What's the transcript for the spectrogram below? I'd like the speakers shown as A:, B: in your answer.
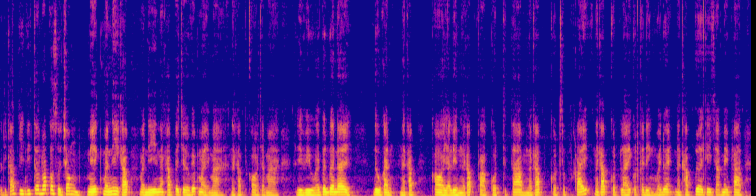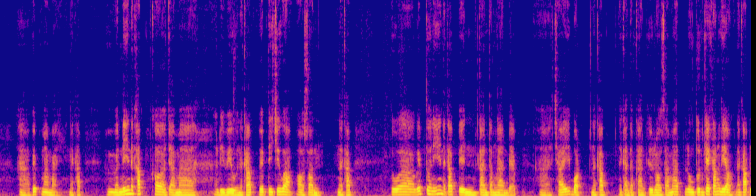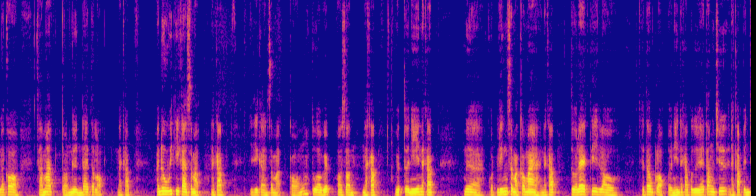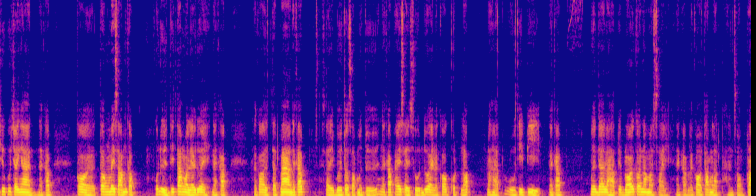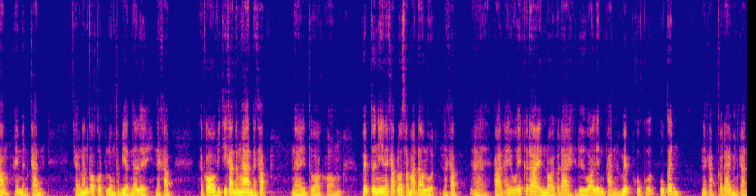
A: สวัสดีครับยินดีต้อนรับเข้าสู่ช่อง Make Money ครับ วันนี้นะครับไปเจอเว็บใหม่มานะครับ ก็จะมารีวิวให้เพื่อนๆได้ดูกันนะครับ ก็อย่าลืมนะครับฝากกดติดตามนะครับ กด subscribe นะครับ กดไลค์กดกระดิ่งไว้ด้วยนะครับ เพื่อที่จะไม่พลาดาเว็บมาใหม่นะครับ วันนี้นะครับก็จะมารีวิวนะครับ เว็บที่ชื่อว่า a w s o n นะครับ ตัวเว็บตัวนี้นะครับเป็นการทำงานแบบใช้บอทนะครับ ในการทำงานคือเราสามารถลงทุนแค่ครั้งเดียวนะครับ แล้วก็สามารถถอนเงินได้ตลอดนะครับ มาดูวิธีการสมัครนะครับ วิธีการสมัครของตัวเว็บ a w s o n นะครับ เว็บตัวนี้นะครับ เมื่อกดลิงก์สมัครเข้ามานะครับ ตัวแรกที่เราจะต้องกรอกตัวนี้นะครับ ก็คือให้ตั้งชื่อนะครับ เป็นชื่อผู้ใช้งานนะครับ ก็ต้องไม่ซ้ำกับคนอื่นที่ตั้งมาแล้วด้วยนะครับ แล้วก็ตัดมานะครับ ใส่เบอร์โทรศัพท์มือถือนะครับ ให้ใส่ศูนย์ด้วย แล้วก็กดรับรหัส OTP นะครับ เมื่อได้รหัสเรียบร้อยก็นำมาใส่นะครับ แล้วก็ตั้งรหัสผ่าน 2 ครั้งให้เหมือนกัน จากนั้นก็กดลงทะเบียนได้เลยนะครับ แล้วก็วิธีการทำงานนะครับ ในตัวของเว็บตัวนี้นะครับ เราสามารถดาวน์โหลดนะครับอ่าผ่าน iOS ก็ได้ Android ก็ได้ หรือว่าเล่นผ่านเว็บ Google นะครับ ก็ได้เหมือนกัน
